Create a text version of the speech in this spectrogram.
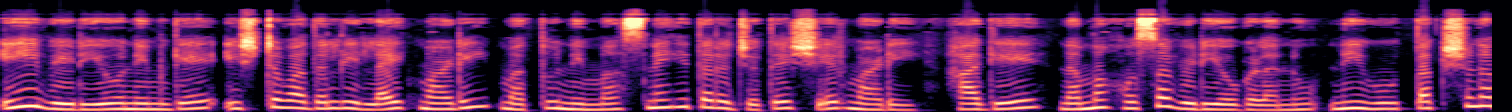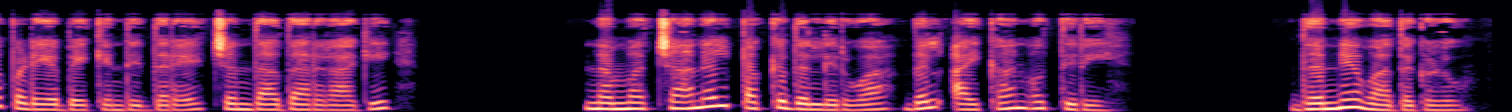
ಈ ವಿಡಿಯೋ ನಿಮಗೆ ಇಷ್ಟವಾದಲ್ಲಿ ಲೈಕ್ ಮಾಡಿ ಮತ್ತು ನಿಮ್ಮ ಸ್ನೇಹಿತರ ಜೊತೆ ಶೇರ್ ಮಾಡಿ. ಹಾಗೆಯೇ ನಮ್ಮ ಹೊಸ ವಿಡಿಯೋಗಳನ್ನು ನೀವು ತಕ್ಷಣ ಪಡೆಯಬೇಕೆಂದಿದ್ದರೆ ಚಂದಾದಾರರಾಗಿ ನಮ್ಮ ಚಾನೆಲ್ ಪಕ್ಕದಲ್ಲಿರುವ ಬೆಲ್ ಐಕಾನ್ ಒತ್ತಿರಿ. ಧನ್ಯವಾದಗಳು.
